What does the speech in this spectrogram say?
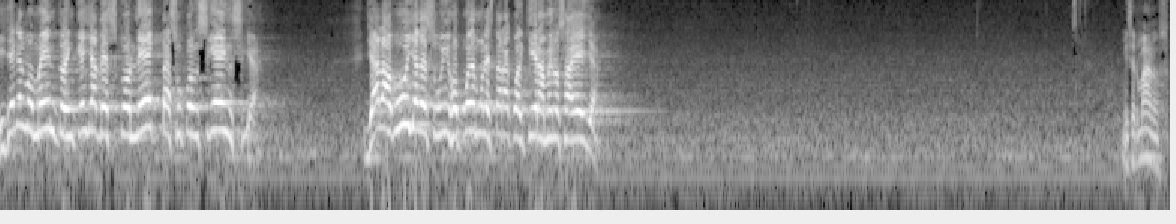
Y llega el momento en que ella desconecta su conciencia. Ya la bulla de su hijo puede molestar a cualquiera menos a ella. Mis hermanos,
